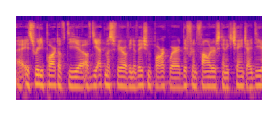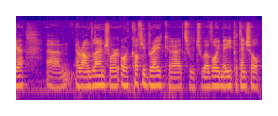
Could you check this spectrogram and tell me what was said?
uh, it's really part of the uh, of the atmosphere of Innovation Park, where different founders can exchange idea um, around lunch or, or coffee break uh, to to avoid maybe potential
